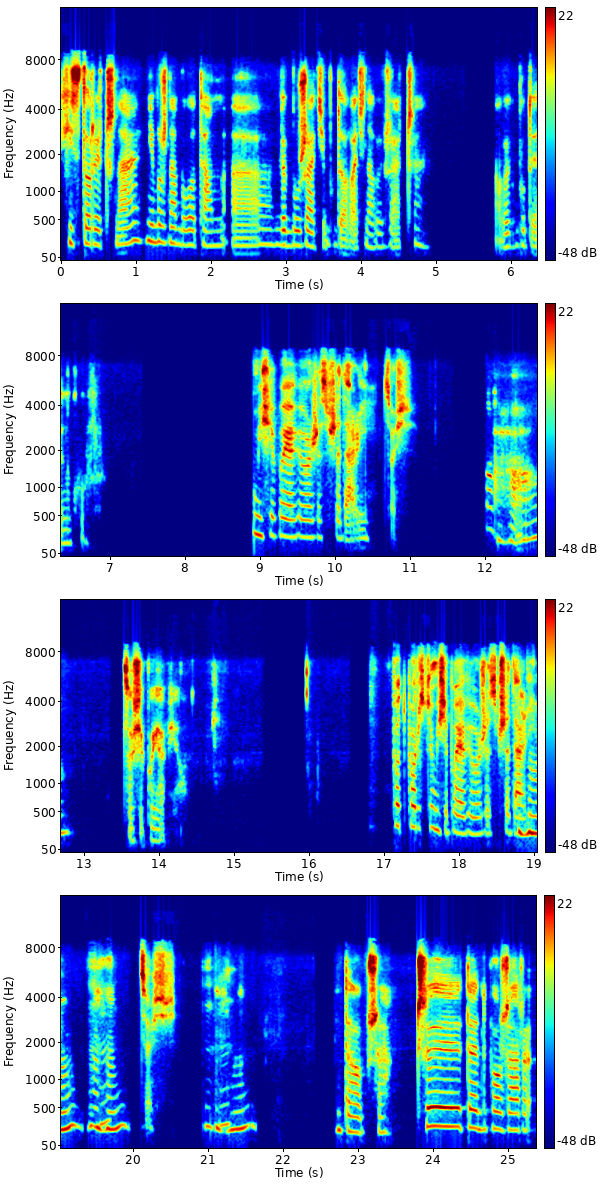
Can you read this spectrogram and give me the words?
historyczne, nie można było tam e, wyburzać i budować nowych rzeczy, nowych budynków. Mi się pojawiło, że sprzedali coś. Aha, co się pojawiło? Po, po prostu mi się pojawiło, że sprzedali Mhm, Mhm. mhm, coś. Mhm. Dobrze. Czy ten pożar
